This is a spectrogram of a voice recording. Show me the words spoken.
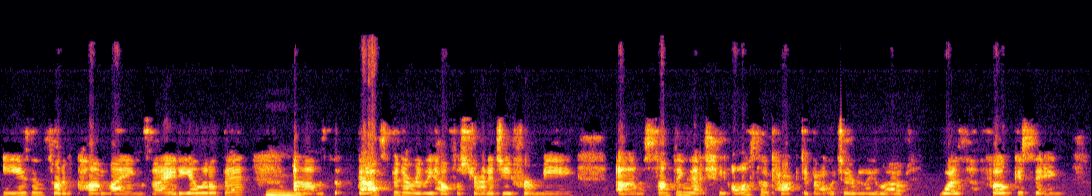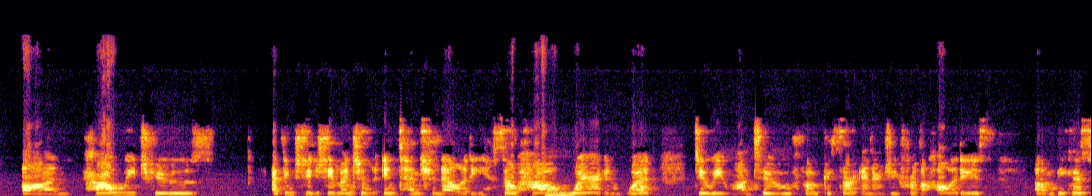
ease and sort of calm my anxiety a little bit. Mm. Um, so that's been a really helpful strategy for me. Um, something that she also talked about, which I really loved, was focusing on how we choose I think she, she mentioned intentionality. So, how, mm. where, and what do we want to focus our energy for the holidays? Um, because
